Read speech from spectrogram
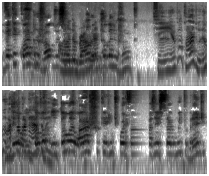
E vai ter quatro jogos Comando Brown, jogando, né? jogando junto. Sim, eu concordo. Eu acho que dá pra ganhar Então, também. então eu acho que a gente pode fazer um estrago muito grande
